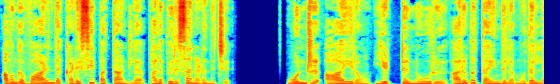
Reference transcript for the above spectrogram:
அவங்க வாழ்ந்த கடைசி பத்தாண்டுல பல பெருசா நடந்துச்சு. ஒன்று ஆயிரம் எட்டு நூறு அறுபத்தைந்துல முதல்ல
